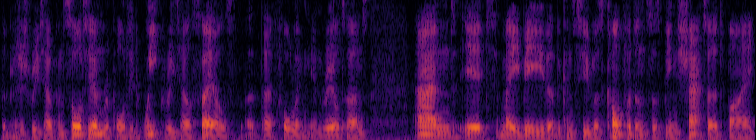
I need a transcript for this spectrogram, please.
The British Retail Consortium reported weak retail sales, uh, they're falling in real terms, and it may be that the consumer's confidence has been shattered by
